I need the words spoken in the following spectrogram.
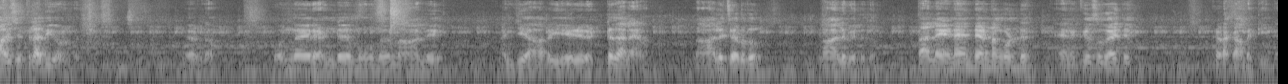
ആവശ്യത്തിലധികം ഉണ്ട് കേട്ടോ ഒന്ന് രണ്ട് മൂന്ന് നാല് അഞ്ച് ആറ് ഏഴ് എട്ട് തലയണ. നാല് ചെറുതും നാല് വലുതും. തലയണേന്റെ എണ്ണം കൊണ്ട് എനിക്ക് സുഖമായിട്ട് കിടക്കാൻ പറ്റിയില്ല.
